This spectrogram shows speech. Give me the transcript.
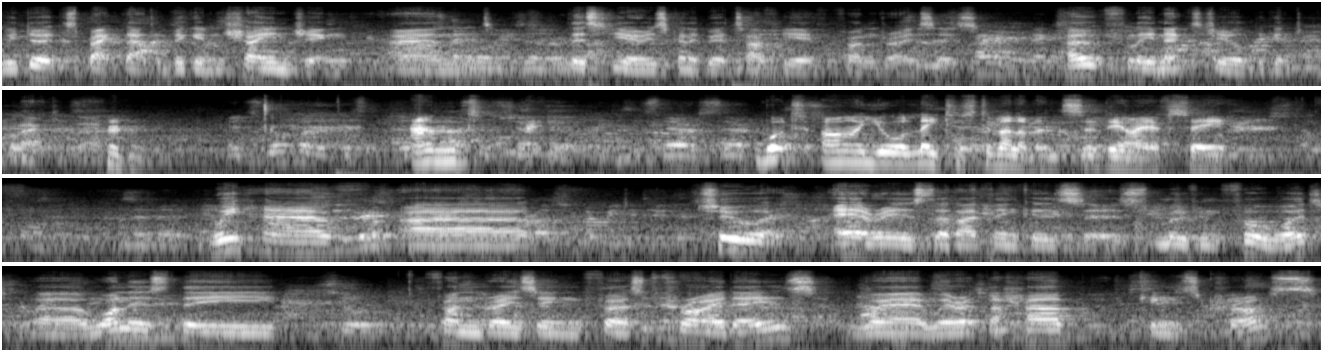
we do expect that to begin changing and this year is going to be a tough year for fundraisers. Hopefully next year we'll begin to pull out of that. and what are your latest developments at the IFC? We have uh, two areas that I think is, is moving forward. Uh, one is the fundraising First Fridays, where we're at the hub, King's Cross,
